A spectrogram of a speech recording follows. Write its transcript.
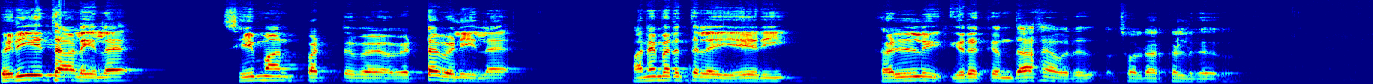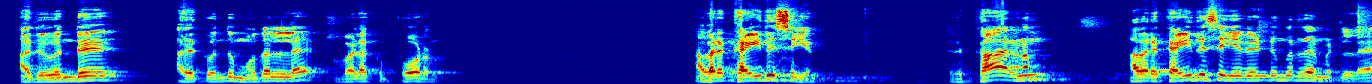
பெரிய தாளையில் சீமான் பட்டு வெ- வெட்ட வெளியில் பனைமரத்தில் ஏறி கல் இறக்குந்தாக அவர் சொல்கிறார் கல் அது வந்து அதுக்கு வந்து முதல்ல வழக்கு போடணும். அவரை கைது செய்யணும். அது காரணம் அவரை கைது செய்ய வேண்டுங்கிறது மட்டும் இல்லை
